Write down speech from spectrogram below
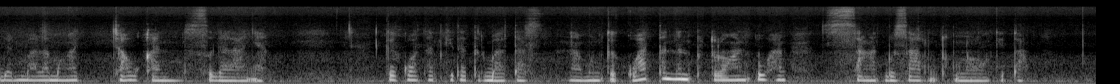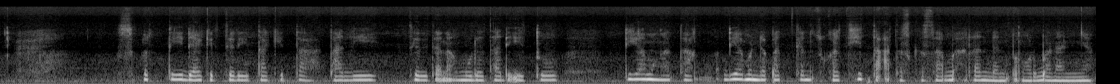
dan malah mengacaukan segalanya. Kekuatan kita terbatas, namun kekuatan dan pertolongan Tuhan sangat besar untuk menolong kita seperti di akhir cerita kita tadi cerita anak muda tadi itu dia mengatakan dia mendapatkan sukacita atas kesabaran dan pengorbanannya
